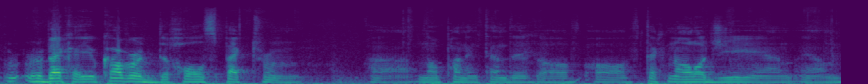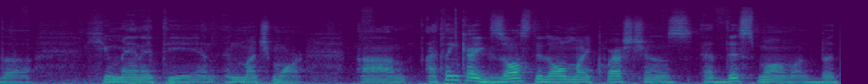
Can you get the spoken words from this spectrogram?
Rebecca, you covered the whole spectrum, uh, no pun intended, of, of technology and, and uh, humanity and, and much more. Um, I think I exhausted all my questions at this moment, but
